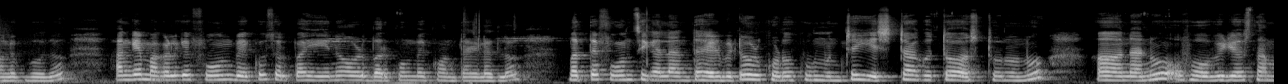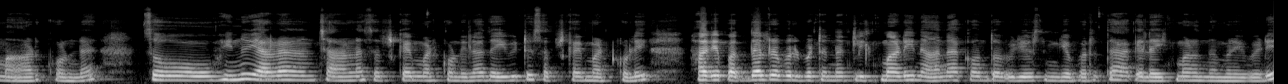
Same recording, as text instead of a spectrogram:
ಮಲಗ್ಬೋದು. ಹಾಗೆ ಮಗಳಿಗೆ ಫೋನ್ ಬೇಕು, ಸ್ವಲ್ಪ ಏನೋ ಅವಳು ಬರ್ಕೊಬೇಕು ಅಂತ ಹೇಳಿದ್ಲು. ಮತ್ತೆ ಫೋನ್ ಸಿಗಲ್ಲ ಅಂತ ಹೇಳಿಬಿಟ್ಟು ಅವಳು ಕೊಡೋಕ್ಕೂ ಮುಂಚೆ ಎಷ್ಟಾಗುತ್ತೋ ಅಷ್ಟೂ ನಾನು ವಿಡಿಯೋಸ್ನ ಮಾಡಿಕೊಂಡೆ. ಸೊ ಇನ್ನೂ ಯಾರು ನನ್ನ ಚಾನಲ್ನ ಸಬ್ಸ್ಕ್ರೈಬ್ ಮಾಡ್ಕೊಂಡಿಲ್ಲ, ದಯವಿಟ್ಟು ಸಬ್ಸ್ಕ್ರೈಬ್ ಮಾಡ್ಕೊಳ್ಳಿ. ಹಾಗೆ ಪಕ್ಕದಲ್ಲಿರೋ ಬೆಲ್ ಬಟನ್ನ ಕ್ಲಿಕ್ ಮಾಡಿ, ನಾನು ಹಾಕೋಂಥ ವೀಡಿಯೋಸ್ ನಿಮಗೆ ಬರುತ್ತೆ. ಹಾಗೆ ಲೈಕ್ ಮಾಡೋದನ್ನ ಮರಿಬೇಡಿ.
